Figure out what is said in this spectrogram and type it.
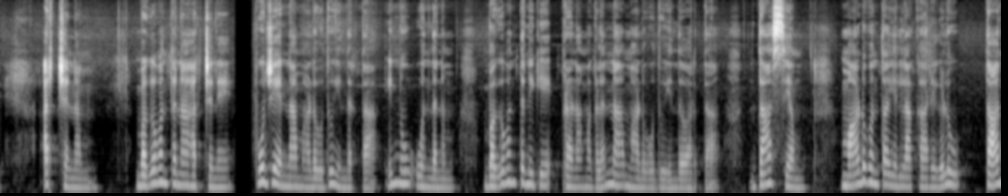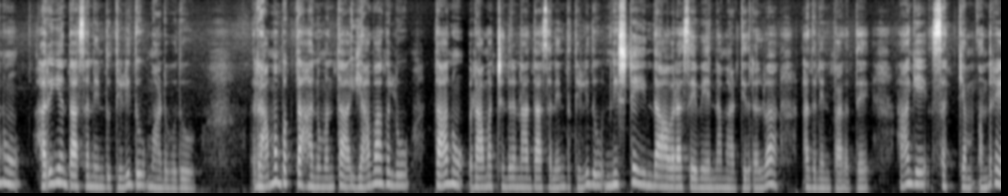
ಅರ್ಚನಂ, ಭಗವಂತನ ಅರ್ಚನೆ, ಪೂಜೆಯನ್ನು ಮಾಡುವುದು ಎಂದರ್ಥ. ಇನ್ನು ವಂದನಂ, ಭಗವಂತನಿಗೆ ಪ್ರಣಾಮಗಳನ್ನು ಮಾಡುವುದು ಎಂದು ಅರ್ಥ. ದಾಸ್ಯಂ ಮಾಡುವಂಥ ಎಲ್ಲ ಕಾರ್ಯಗಳು ತಾನು ಹರಿಯ ದಾಸನೆಂದು ತಿಳಿದು ಮಾಡುವುದು. ರಾಮಭಕ್ತ ಹನುಮಂತ ಯಾವಾಗಲೂ ತಾನು ರಾಮಚಂದ್ರನ ದಾಸನೆಂದು ತಿಳಿದು ನಿಷ್ಠೆಯಿಂದ ಅವರ ಸೇವೆಯನ್ನು ಮಾಡ್ತಿದ್ರಲ್ವ? ಅದು ನೆನಪಾಗುತ್ತೆ. ಹಾಗೆ ಸಖ್ಯಂ ಅಂದರೆ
